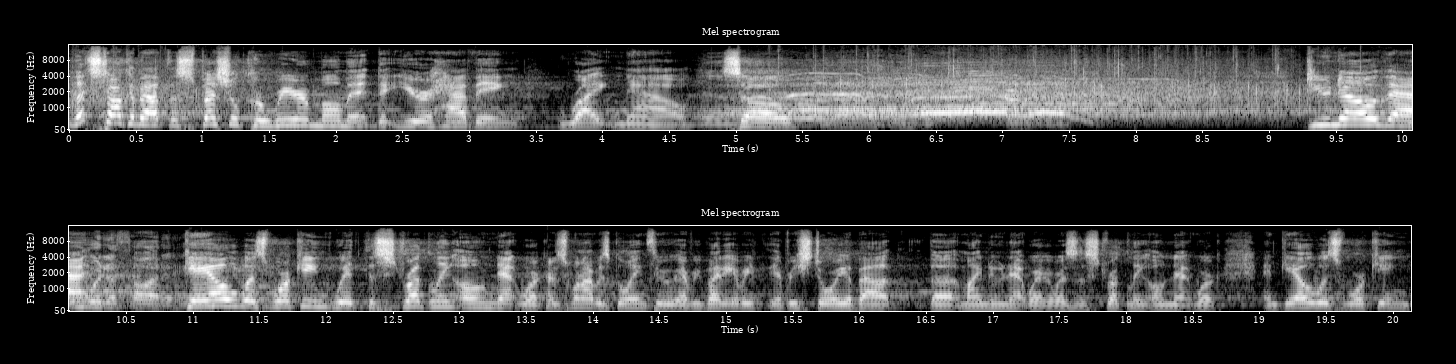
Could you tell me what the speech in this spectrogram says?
Let's talk about the special career moment that you're having right now. So, do you know that Who would have thought it? Gayle was working with the Struggling Own Network. That's when I was going through everybody, every, every story about the, my new network. It was the Struggling Own Network. And Gayle was working,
